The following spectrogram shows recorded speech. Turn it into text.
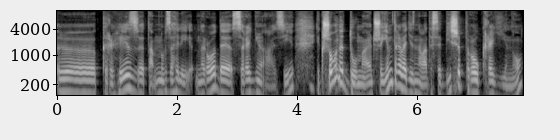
е, киргизи там ну взагалі народи середньої Азії. Якщо вони думають, що їм треба дізнаватися більше про Україну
